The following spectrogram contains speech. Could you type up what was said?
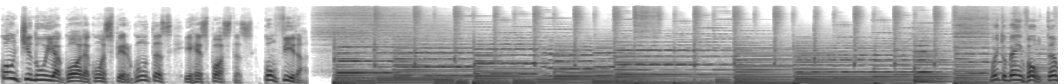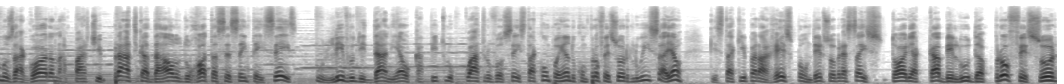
Continue agora com as perguntas e respostas. Confira. Muito bem, voltamos agora na parte prática da aula do Rota 66, o livro de Daniel, capítulo 4. Você está acompanhando com o professor Luiz Saião, que está aqui para responder sobre essa história cabeluda. Professor,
